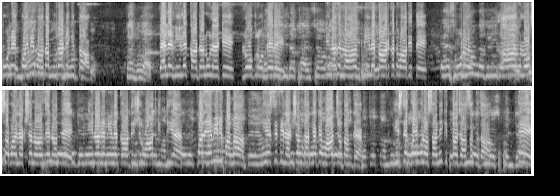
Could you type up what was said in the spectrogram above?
ਉਹਨੇ ਕੋਈ ਵੀ ਵਾਅਦਾ ਪੂਰਾ ਨਹੀਂ ਕੀਤਾ। ਧੰਨਵਾਦ। ਪਹਿਲੇ ਨੀਲੇ ਕਾਰਡਾਂ ਨੂੰ ਲੈ ਕੇ ਲੋਕ ਰੋਂਦੇ ਰਹੇ। ਇਹਨਾਂ ਦੇ ਲਾ ਨੀਲੇ ਕਾਰਡ ਕਟਵਾ ਦਿੱਤੇ। ਹੁਣ ਆਹ ਲੋਕ ਸਭਾ ਇਲੈਕਸ਼ਨ ਆਉਣ ਦੇ ਨਾਤੇ ਇਹਨਾਂ ਨੇ ਨੀਲੇ ਕਾਰਡ ਦੀ ਸ਼ੁਰੂਆਤ ਕੀਤੀ ਹੈ। ਪਰ ਇਹ ਵੀ ਨਹੀਂ ਪਤਾ ਕਿ ਇਹ ਸਿਰਫ ਇਲੈਕਸ਼ਨ ਤੱਕ ਹੈ ਕਿ ਬਾਅਦ ਚੋਂ ਤੱਕ ਹੈ। ਇਸ ਤੇ ਕੋਈ ਭਰੋਸਾ ਨਹੀਂ ਕੀਤਾ ਜਾ ਸਕਦਾ। ਤੇ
